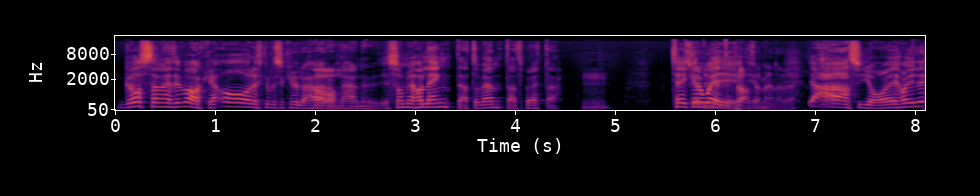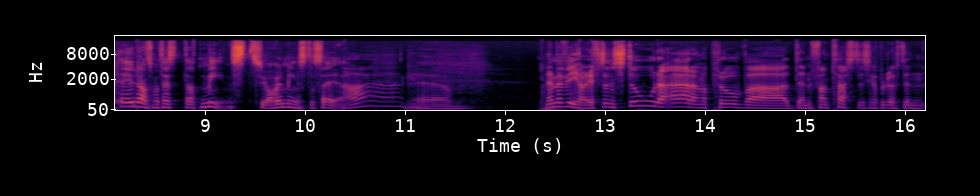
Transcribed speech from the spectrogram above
gossarna är tillbaka. Åh, det ska bli så kul att höra Ja. om det här nu. Som jag har längtat och väntat på detta. Mm. Take it Ska du away. inte prata menar du? Ja, alltså jag ju, är ju den som har testat minst, så jag har ju minst att säga. Ah, okej. Ehm, Nej men vi har ju haft den stora äran att prova den fantastiska produkten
